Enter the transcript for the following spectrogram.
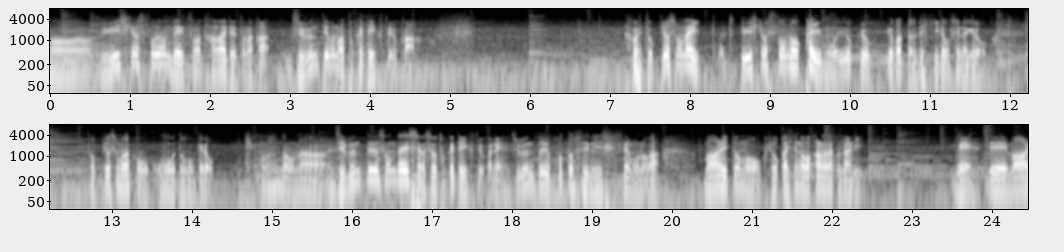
あ有意識の思想を読んでその後考えてるとなんか自分っていうものが溶けていくというかこれ突拍子もないちょっと有意識の思想の回もよくよよかったらぜひ聞いてほしいんだけど突拍子もなく思うと思うけど結構なんだろうな自分という存在自体がすごい溶けていくというかね自分ということして認識してるものが周りとの境界線が分からなくなりね、で周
